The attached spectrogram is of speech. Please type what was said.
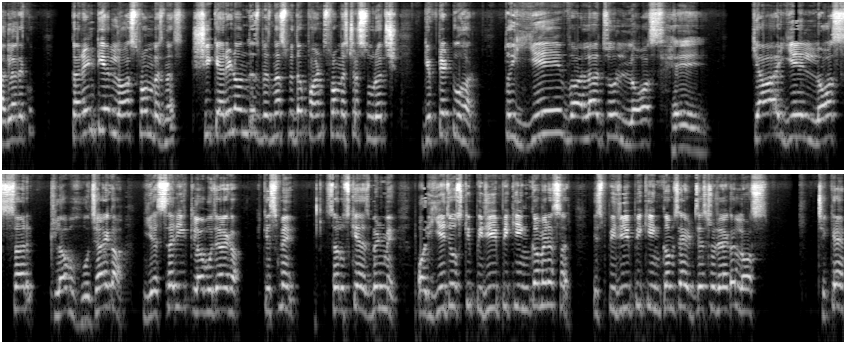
अगला देखो। Current year loss from business she carried on this business with the funds from mister Suraj gifted to her तो ये वाला जो लॉस है, क्या ये लॉस सर क्लब हो जाएगा? यस सर ये क्लब हो जाएगा। किसमें? सर, उसके हस्बैंड में। और ये जो उसकी पीजीपी की इनकम है ना, सर, इस पीजीपी की इनकम से एडजस्ट हो जाएगा लॉस ठीक है?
